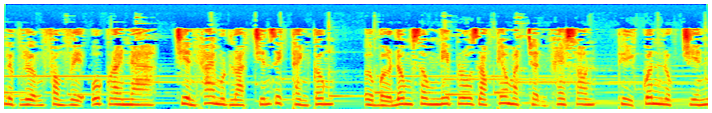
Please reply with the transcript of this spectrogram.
lực lượng phòng vệ Ukraine triển khai một loạt chiến dịch thành công ở bờ đông sông Dnipro dọc theo mặt trận Kherson, Thủy quân lục chiến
